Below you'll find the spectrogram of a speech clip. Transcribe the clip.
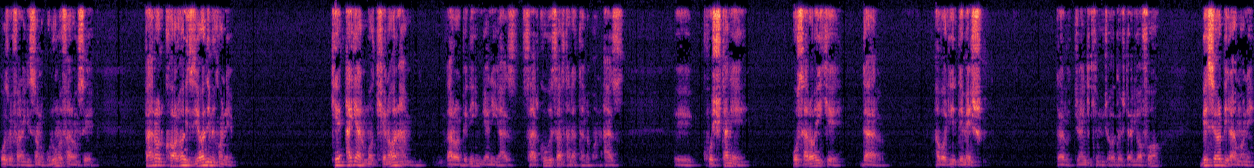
عضو فرهنگستان علوم فرانسه. برحال کارهای زیادی می‌کنه که اگر ما کنار هم قرار بدیم یعنی از سرکوب سلطنت طلبان از کشتن اسرایی که در حوالی دمشق در جنگی که اونجا داشت در یافا بسیار بیرحمانه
